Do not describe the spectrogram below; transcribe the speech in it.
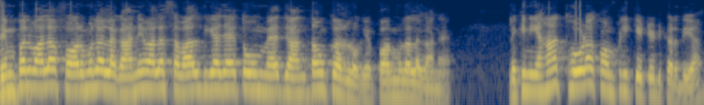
सिंपल वाला फॉर्मूला लगाने वाला सवाल दिया जाए तो मैं जानता हूँ कर लोगे, फॉर्मूला लगाना है। लेकिन यहाँ थोड़ा कॉम्प्लिकेटेड कर दिया।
